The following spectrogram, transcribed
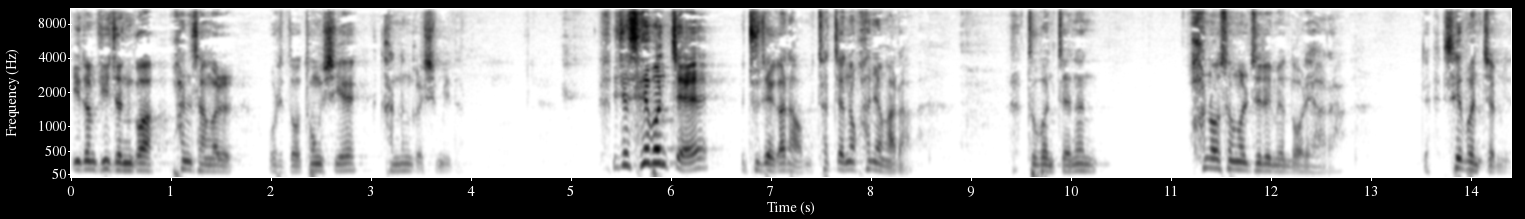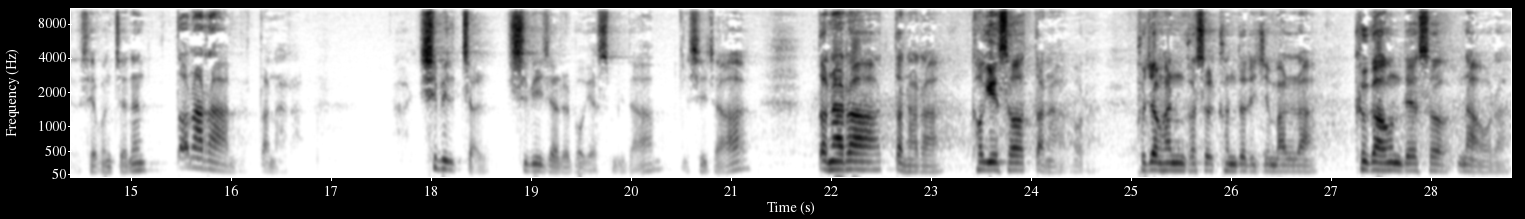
이런 비전과 환상을 우리도 동시에 갖는 것입니다. 이제 세 번째 주제가 나옵니다. 첫째는 환영하라. 두 번째는 환호성을 지르며 노래하라. 세 번째입니다. 세 번째는 떠나라 떠나라. 11절, 12절을 보겠습니다. 시작. 떠나라, 떠나라. 거기서 떠나오라. 부정한 것을 건드리지 말라. 그 가운데서 나오라.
